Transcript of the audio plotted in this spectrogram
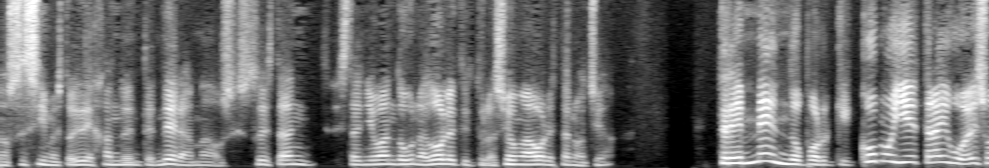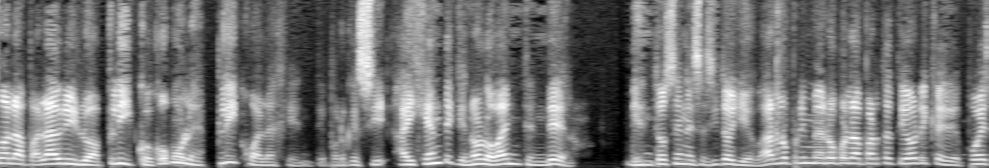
No sé si me estoy dejando entender, amados. Están, están llevando una doble titulación ahora esta noche. ¿ah? Tremendo, porque ¿cómo yo traigo eso a la palabra y lo aplico? ¿Cómo lo explico a la gente? Porque si hay gente que no lo va a entender. Y entonces necesito llevarlo primero por la parte teórica y después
